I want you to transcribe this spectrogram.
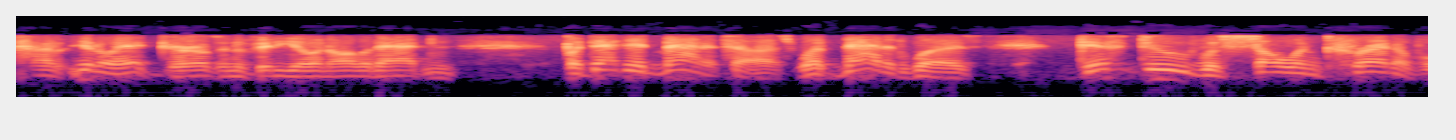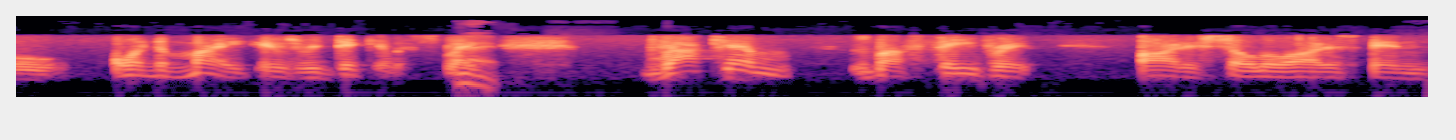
kind of, you know, they had girls in the video and all of that. And but that didn't matter to us. What mattered was this dude was so incredible on the mic. It was ridiculous. Like Right. Rakim was my favorite artist, solo artist, and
